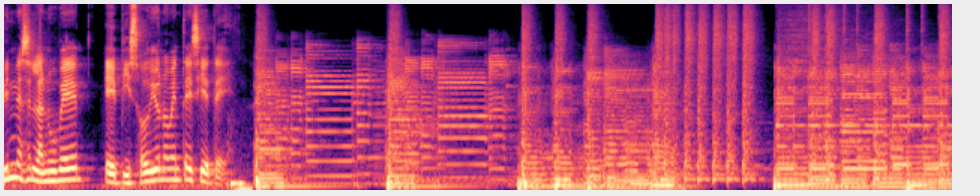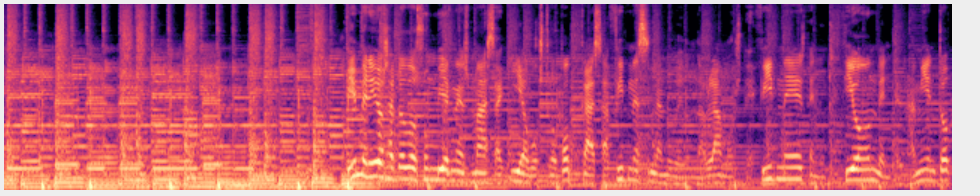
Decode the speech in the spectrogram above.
Fitness en la nube, episodio 97. Bienvenidos a todos un viernes más aquí a vuestro podcast a Fitness en la Nube, donde hablamos de fitness, de nutrición, de entrenamiento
